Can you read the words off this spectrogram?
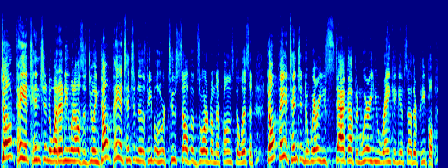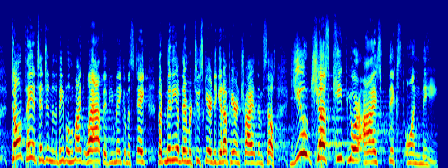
Don't pay attention to what anyone else is doing. Don't pay attention to those people who are too self absorbed on their phones to listen. Don't pay attention to where you stack up and where you rank against other people. Don't pay attention to the people who might laugh if you make a mistake, but many of them are too scared to get up here and try it themselves. You just keep your eyes fixed on me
